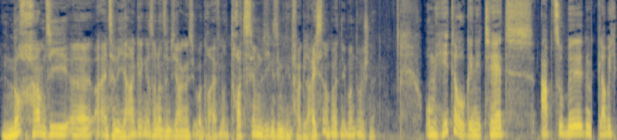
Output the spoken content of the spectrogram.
Noch haben sie äh, einzelne Jahrgänge, sondern sind jahrgangsübergreifend und trotzdem liegen sie mit den Vergleichsarbeiten über dem Durchschnitt. Um Heterogenität abzubilden, glaube ich,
